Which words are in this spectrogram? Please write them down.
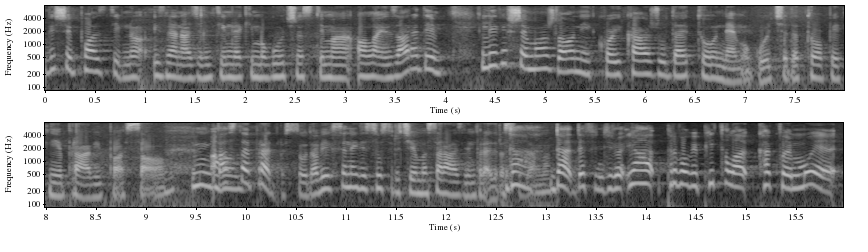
više pozitivno iznenađeni tim nekim mogućnostima online zaradi ili više možda oni koji kažu da je to nemoguće, da to opet nije pravi posao? Dosta je predrasuda. Uvijek se negdje susrećemo sa raznim predrasudama. Da, definitivno. Ja prvo bih pitala kako je moje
